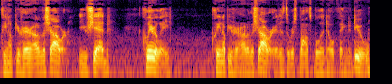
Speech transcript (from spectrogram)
Clean up your hair out of the shower. You shed, clearly, clean up your hair out of the shower. It is the responsible adult thing to do.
